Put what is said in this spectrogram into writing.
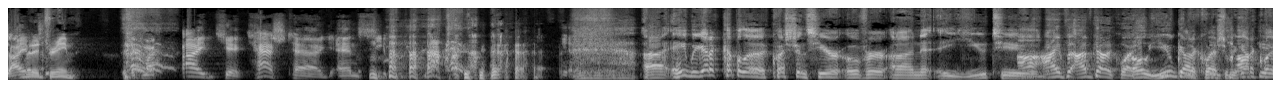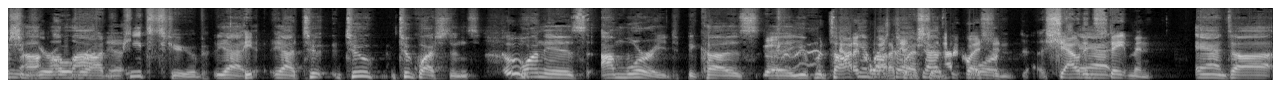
I What a dream. My sidekick hashtag and see. Uh, hey, we got a couple of questions here over on YouTube. Uh, I've I've got a question. oh, you've got a We've been question. We got a talking, question uh, here a over lot. on Yeah. Pete's Tube. Yeah, Pete- yeah. Two, two, two questions. One is I'm worried because uh, you've been talking Not a about question. Fantastic Not a question. Shouted And- statement. and uh,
